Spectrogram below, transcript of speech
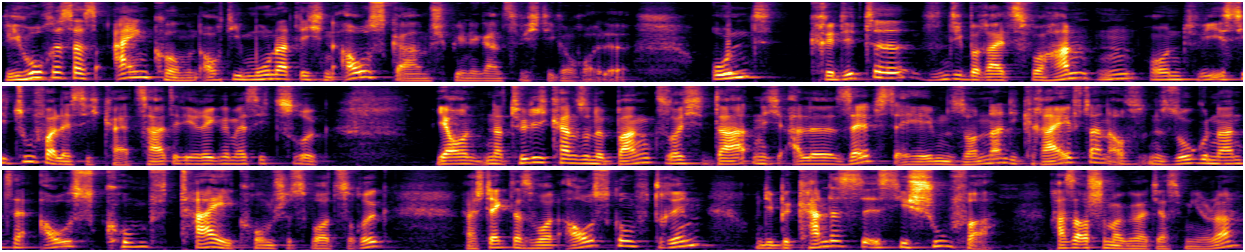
Wie hoch ist das Einkommen und auch die monatlichen Ausgaben spielen eine ganz wichtige Rolle. Und Kredite, sind die bereits vorhanden und wie ist die Zuverlässigkeit? Zahlt ihr die regelmäßig zurück? Ja, und natürlich kann so eine Bank solche Daten nicht alle selbst erheben, sondern die greift dann auf eine sogenannte Auskunftei, komisches Wort, zurück. Da steckt das Wort Auskunft drin und die bekannteste ist die Schufa. Hast du auch schon mal gehört, Jasmin, oder?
